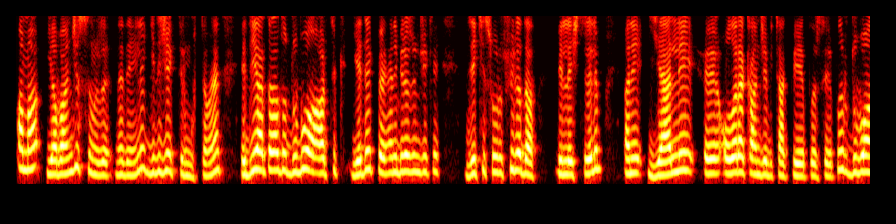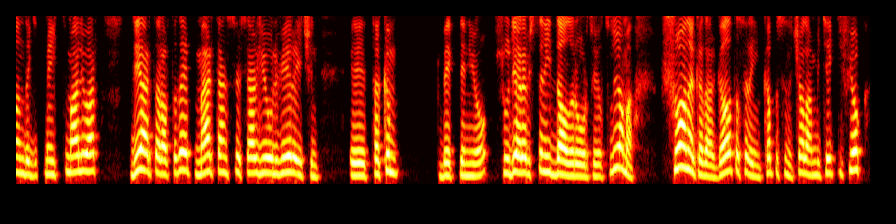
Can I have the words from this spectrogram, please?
Ama yabancı sınırı nedeniyle gidecektir muhtemelen. E, diğer tarafta Dubois artık yedek ve hani biraz önceki Zeki sorusuyla da birleştirelim hani yerli e, olarak anca bir takviye yapılırsa yapılır. Dubois'un da gitme ihtimali var. Diğer tarafta da hep Mertens ve Sergio Oliveira için e, takım bekleniyor. Suudi Arabistan iddiaları ortaya atılıyor ama şu ana kadar Galatasaray'ın kapısını çalan bir teklif yok.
